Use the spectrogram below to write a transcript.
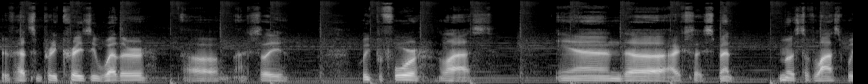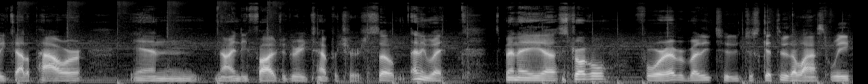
We've had some pretty crazy weather, uh, actually, week before last. And uh, actually spent most of last week out of power in 95 degree temperatures. So, anyway, it's been a uh, struggle for everybody to just get through the last week.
